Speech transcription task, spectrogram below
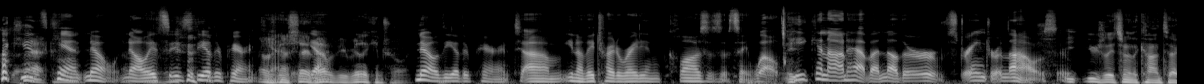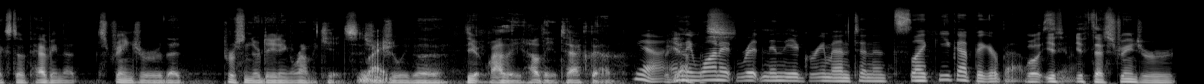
the kids ex? can't. No, no, it's it's the other parent. I was gonna say yeah. that would be really controlling. No, the other parent. Um, you know, they try to write in clauses that say, "Well, he cannot have another stranger in the house." or- Usually, it's in the context of having that stranger or that person they're dating around the kids. Is Right. usually the, the how they how they attack that. yeah, But and yeah, they want it written in the agreement, and it's like you got bigger battles. Well, if you know. if that stranger,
